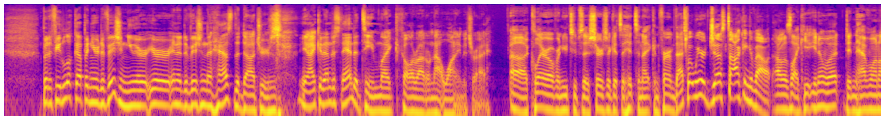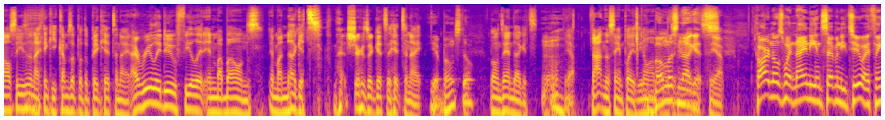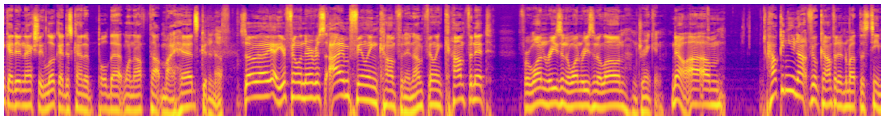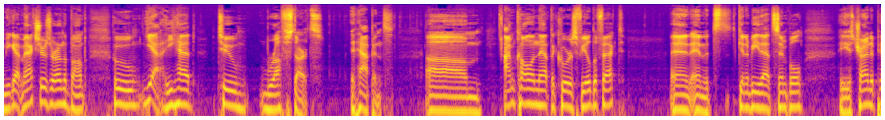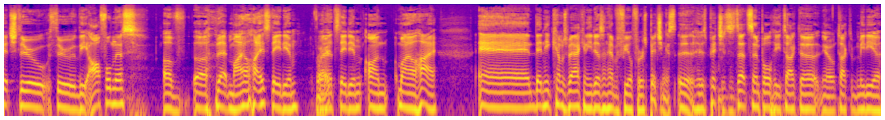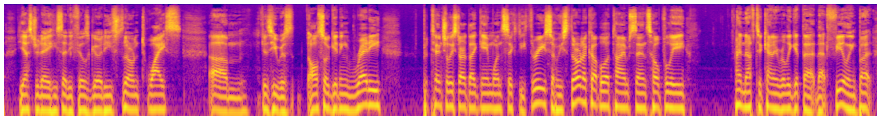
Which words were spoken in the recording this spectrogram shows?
but if you look up in your division, you're you're in a division that has the Dodgers. yeah, I could understand a team like Colorado not wanting to try. Uh, Claire over on YouTube says Scherzer gets a hit tonight, confirmed. That's what we were just talking about. I was like, you know what? Didn't have one all season. I think he comes up with a big hit tonight. I really do feel it in my bones, in my nuggets, that Scherzer gets a hit tonight. You have bones still? Bones and nuggets. Yeah, not in the same place. You don't want Boneless in nuggets. Yeah. Cardinals went 90 and 72. I think I didn't actually look. I just kind of pulled that one off the top of my head. It's good enough. So uh, yeah, you're feeling nervous. I'm feeling confident. I'm feeling confident for one reason and one reason alone. I'm drinking. No, um, how can you not feel confident about this team? You got Max Scherzer on the bump, who yeah, he had two rough starts. It happens. Um, I'm calling that the Coors Field effect, and and it's going to be that simple. He is trying to pitch through through the awfulness of uh, that Mile High Stadium, or Right. that stadium on Mile High, and then he comes back and he doesn't have a feel for his pitching. It's, uh, his pitches. It's that simple. He talked to you know talked to media yesterday. He said he feels good. He's thrown twice because he was also getting ready potentially start that game 163. So he's thrown a couple of times since. Hopefully enough to kind of really get that that feeling, but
